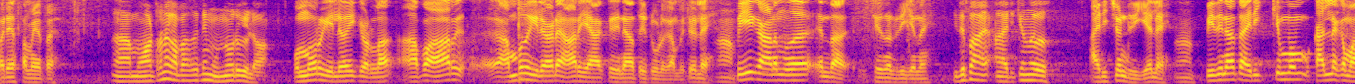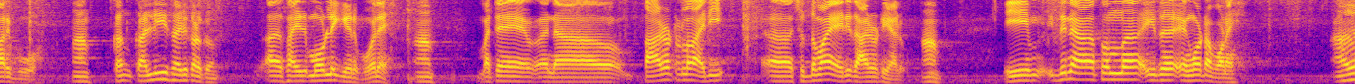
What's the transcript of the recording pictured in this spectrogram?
ഒരേ സമയത്ത്? മോട്ടറിന് കപ്പാസിറ്റി മുന്നൂറ് കിലോ. മുന്നൂറ് കിലോയ്ക്കുള്ള അപ്പോൾ ആറ് അമ്പത് കിലോയുടെ ആറ് ചാക്ക് ഇതിനകത്ത് ഇട്ട് കൊടുക്കാൻ പറ്റും അല്ലേ. അപ്പോൾ ഈ കാണുന്നത് എന്താ ചെയ്തുകൊണ്ടിരിക്കുന്നത് ഇതിപ്പോൾ അരിക്കുന്നത്? അരിച്ചോണ്ടിരിക്കുക അല്ലേ? ഇതിനകത്ത് അരിക്കുമ്പം കല്ലൊക്കെ മാറിപ്പോവോ? ആ കല്ല് ഈ സൈഡിൽ കിടക്കും. സൈഡ് മുകളിലേക്ക് കയറി പോകും അല്ലേ? ആ. മറ്റേ പിന്നെ താഴോട്ടുള്ള അരി ശുദ്ധമായ അരി താഴോട്ട് ചാടും. ആ. ഈ ഇതിനകത്തുനിന്ന് ഇത് എങ്ങോട്ടാണ് പോണേ? അത്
